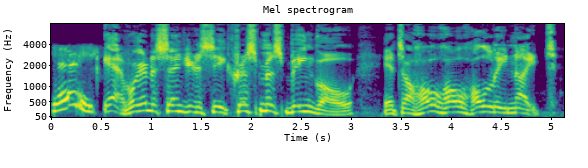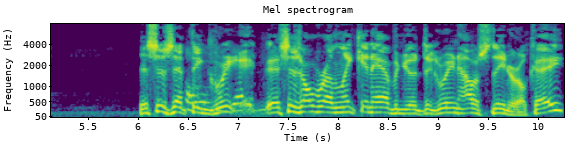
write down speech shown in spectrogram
Yay! Yeah, we're going to send you to see Christmas Bingo. It's a ho ho holy night. This is at the Oh, green. yeah. This is over on Lincoln Avenue at the Greenhouse Theater. Okay.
